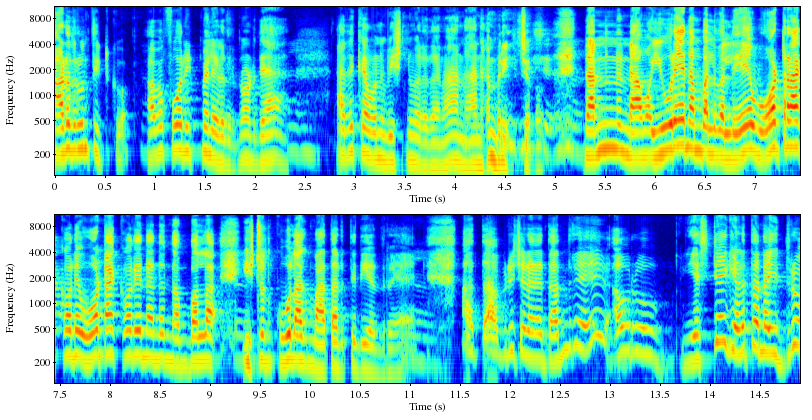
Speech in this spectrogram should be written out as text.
ಮಾಡಿದ್ರು ಅಂತ ಇಟ್ಕೊ. ಅವಾಗ ಫೋನ್ ಇಟ್ಮೇಲೆ ಹೇಳಿದ್ರು ನೋಡಿದೆ ಅದಕ್ಕೆ ಅವನು ವಿಷ್ಣುವರ್ಧನ ನಾನು ಅಂಬರೀಷು ನನ್ನ ನಾವು ಇವರೇ ನಂಬಲ್ವಲ್ಲಿ ಓಟ್ ಹಾಕೋನೆ ಓಟ್ ಹಾಕೋನೆ ನನ್ನ ನಂಬಲ್ಲ. ಇಷ್ಟೊಂದು ಕೂಲಾಗಿ ಮಾತಾಡ್ತೀನಿ ಅಂದರೆ. ಅಂತ ಅಂಬರೀಷ್ ಅಂದರೆ ಅವರು ಎಷ್ಟೇ ಗೆಳೆತನ ಇದ್ದರೂ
